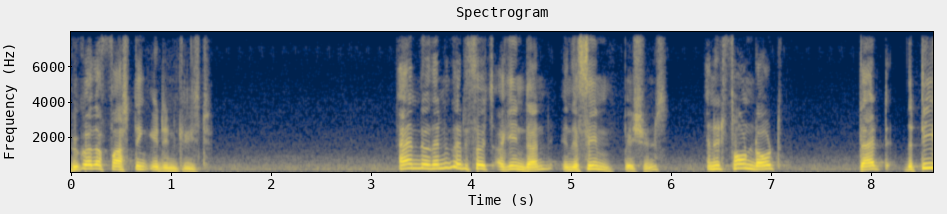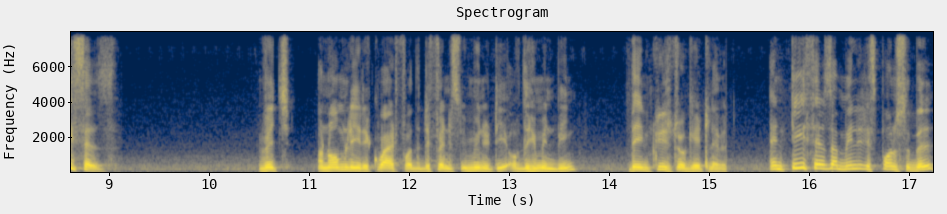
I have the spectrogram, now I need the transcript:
because of fasting, it increased. And there was another research again done in the same patients, and it found out that the T cells, which are normally required for the defense immunity of the human being, they increased a gate level. And T cells are mainly responsible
